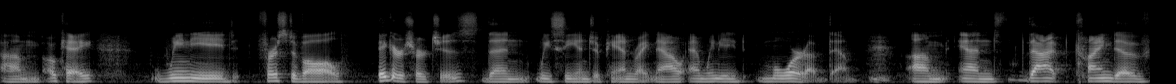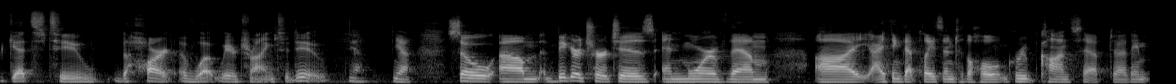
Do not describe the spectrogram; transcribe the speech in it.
um, okay, we need, first of all, bigger churches than we see in Japan right now, and we need more of them. Um, and that kind of gets to the heart of what we're trying to do. Yeah. Yeah. So um, bigger churches and more of them. Uh, I think that plays into the whole group concept. Uh, they,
